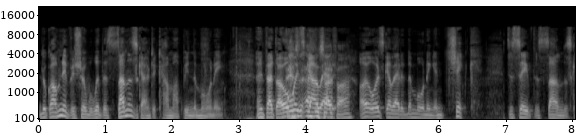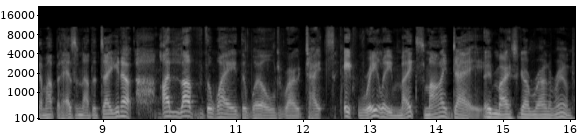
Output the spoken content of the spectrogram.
look, I'm never sure whether the sun is going to come up in the morning. In fact, I always go so out. far. I always go out in the morning and check to see if the sun has come up. It has another day. You know, I love the way the world rotates. It really makes my day. It makes it go round and round.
